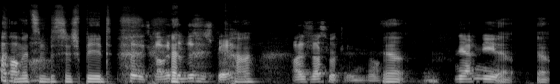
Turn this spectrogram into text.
Kam jetzt ein bisschen spät. Jetzt kam jetzt ein bisschen spät. Ja. Alles lassen wir drin. So. Ja. Ja, nee. Ja, ja.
